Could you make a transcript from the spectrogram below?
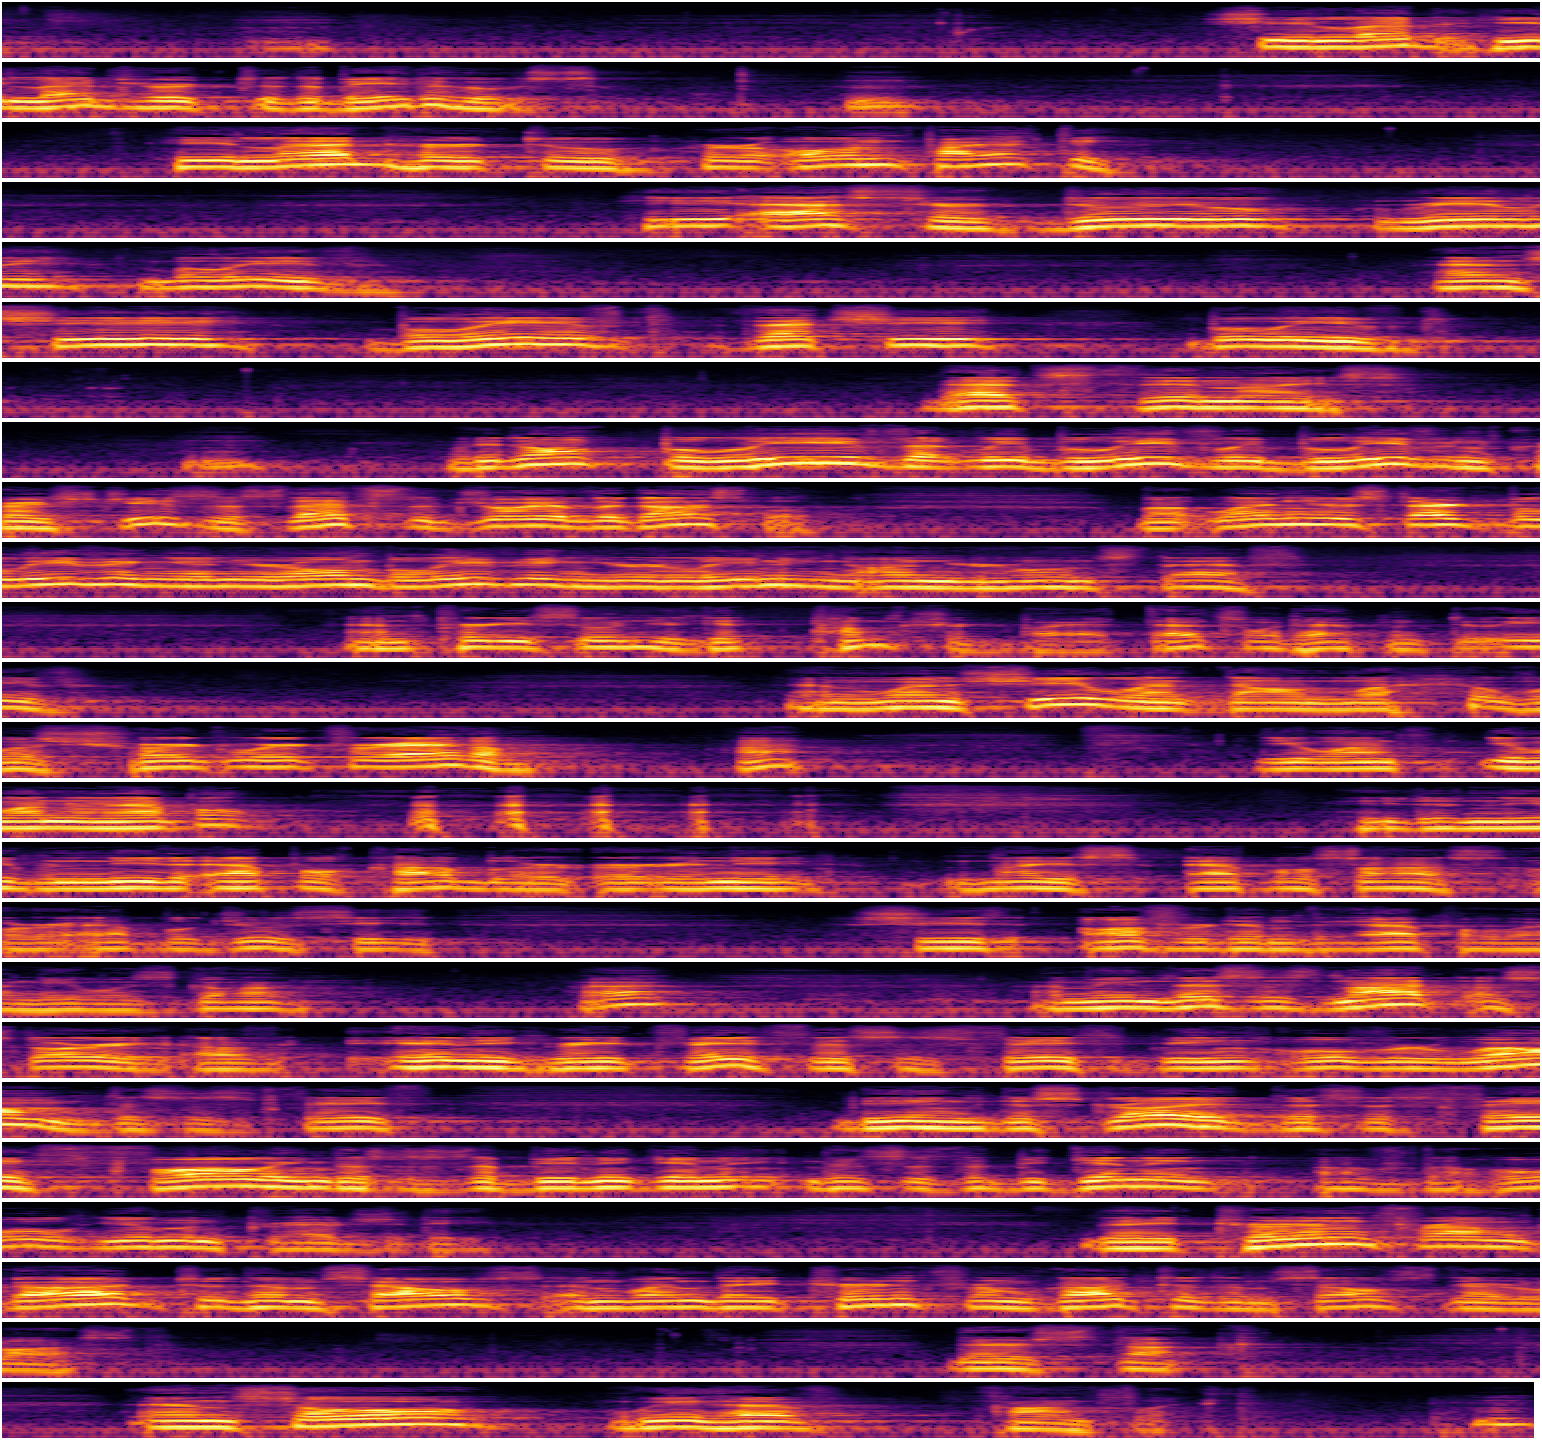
She led, he led her to the Beta. He led her to her own piety. He asked her, Do you really believe? And she believed that she believed. That's thin ice. We don't believe that we believe, we believe in Christ Jesus. That's the joy of the gospel. But when you start believing in your own believing, you're leaning on your own staff. And pretty soon you get punctured by it. That's what happened to Eve. And when she went down, it was short work for Adam. Huh? You want, you want an apple? he didn't even need apple cobbler or any nice apple sauce or apple juice. He, she offered him the apple and he was gone. Huh? I mean, this is not a story of any great faith. This is faith being overwhelmed. This is faith being destroyed. This is faith falling. This is the beginning. This is the beginning of the whole human tragedy. They turn from God to themselves, and when they turn from God to themselves, they're lost. They're stuck. And so we have conflict. Hmm?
